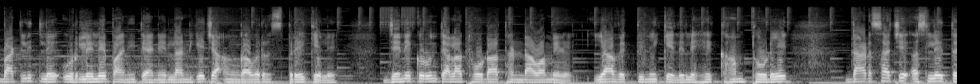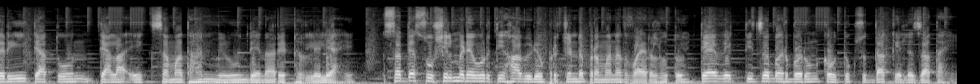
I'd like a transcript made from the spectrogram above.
बाटलीतले उरलेले पाणी त्याने लांडगेच्या अंगावर स्प्रे केले जेणेकरून त्याला थोडा थंडावा मिळेल. या व्यक्तीने केलेले हे काम थोडे दाडसाचे असले तरी त्यातून त्याला एक समाधान मिळवून देणारे ठरलेले आहे. सध्या सोशल मीडियावरती हा व्हिडिओ प्रचंड प्रमाणात व्हायरल होतोय. त्या व्यक्तीचं भरभरून कौतुकसुद्धा केलं जात आहे.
